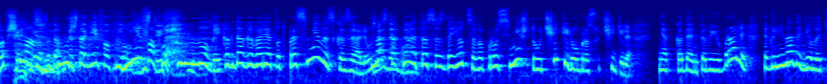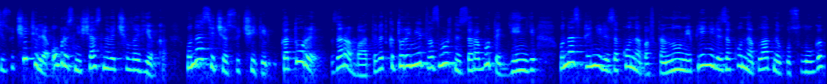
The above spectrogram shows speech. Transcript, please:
Вообще мало, потому что мифов много, Мифов очень много. И когда говорят, вот про СМИ вы сказали, у нас Да-да-да. такое-то создается вопрос СМИ, что учитель, образ учителя. Меня когда интервью брали, я говорю, не надо делать из учителя образ несчастного человека. У нас сейчас учитель, который зарабатывает, который имеет возможность заработать деньги. У нас приняли закон об автономии, приняли законы о платных услугах.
